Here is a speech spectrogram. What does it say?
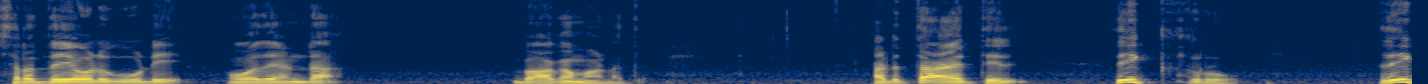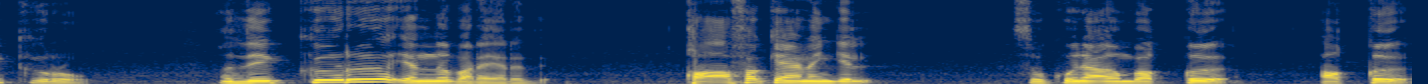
ശ്രദ്ധയോടുകൂടി ഓതേണ്ട ഭാഗമാണത് അടുത്ത ആയത്തിൽ ദിക്റു ദിക്റു ദിക്റ് എന്ന് പറയരുത് ഖാഫൊക്കെ ആണെങ്കിൽ സുക്കൂനാകുമ്പോൾ ക്ക് അക്ക്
